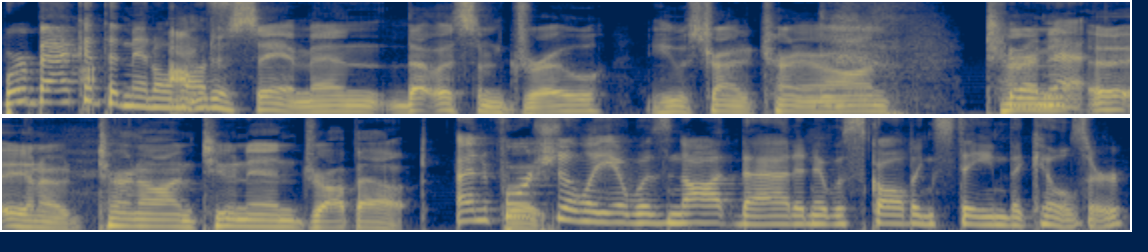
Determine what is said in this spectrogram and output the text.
we're back at the mental I'm hospital. just saying, man. That was some dro. He was trying to turn it on, turn it, uh, you know, turn on, tune in, drop out. Unfortunately, it was not that, and it was scalding steam that kills her.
